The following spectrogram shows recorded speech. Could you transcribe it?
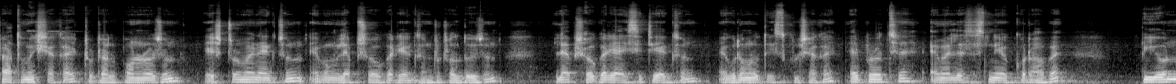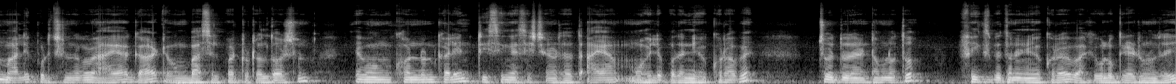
প্রাথমিক শাখায় টোটাল পনেরো জন। স্টোরম্যান একজন এবং ল্যাব সহকারী একজন টোটাল দুইজন ল্যাব সহকারী আইসিটি একজন। এগুলো মূলত স্কুল শাখায়। এরপর হচ্ছে এমএলএসএস নিয়োগ করা হবে। পিয়ন মালি পরিচালনা করবে আয়া গার্ড এবং বাস হেল্পার টোটাল দর্শন এবং খণ্ডনকালীন টিচিং অ্যাসিস্ট্যান্ট অর্থাৎ আয়া মহিলা পদে নিয়োগ করা হবে। চোদ্দ জনটা মূলত ফিক্স বেতনে নিয়োগ করা হবে, বাকিগুলো গ্রেড অনুযায়ী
